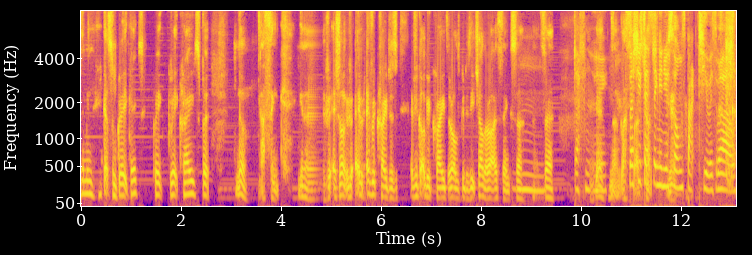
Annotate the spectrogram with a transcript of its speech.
I mean, you get some great gigs, great great crowds, but no, I think you know, if, as long as every crowd is, if you've got a good crowd, they're all as good as each other. I think so. It's, uh, Definitely. yeah, no, that's- Especially if they're that's- singing your yeah. songs back to you as well.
